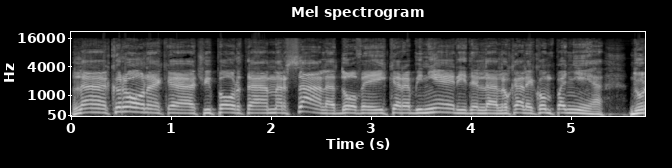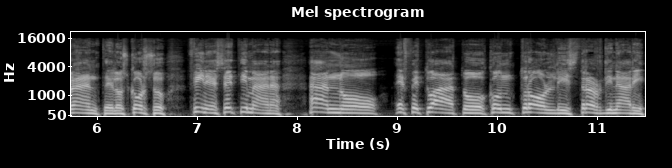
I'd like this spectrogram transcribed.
La cronaca ci porta a Marsala dove i carabinieri della locale compagnia durante lo scorso fine settimana hanno effettuato controlli straordinari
